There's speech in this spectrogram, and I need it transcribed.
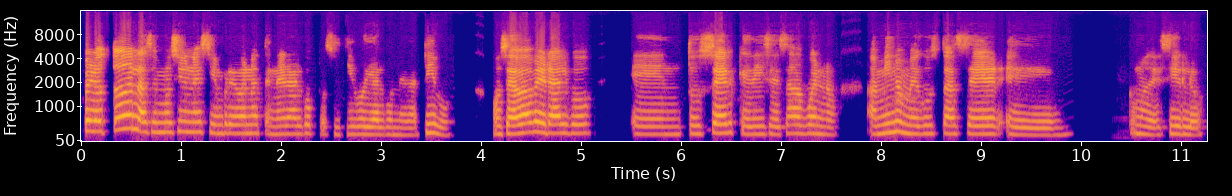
Pero todas las emociones siempre van a tener algo positivo y algo negativo. O sea, va a haber algo en tu ser que dices, ah, bueno, a mí no me gusta ser, eh, ¿cómo decirlo?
